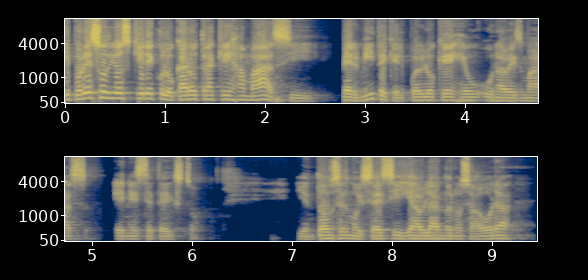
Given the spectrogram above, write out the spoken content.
Y por eso Dios quiere colocar otra queja más y permite que el pueblo queje una vez más en este texto. Y entonces Moisés sigue hablándonos ahora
